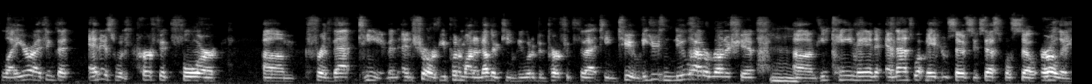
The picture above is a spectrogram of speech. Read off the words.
player. I think that Ennis was perfect for um, for that team. And, and sure, if you put him on another team, he would have been perfect for that team too. He just knew how to run a ship. Mm-hmm. Um, he came in, and that's what made him so successful so early.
